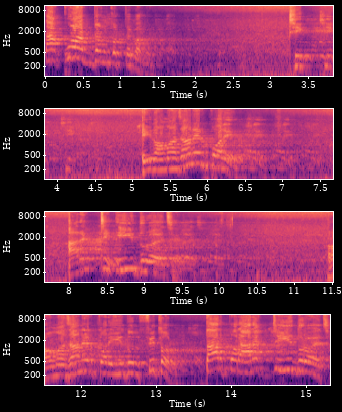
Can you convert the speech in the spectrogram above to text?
তাকু অর্জন করতে পারবে। ঠিক ঠিক ঠিক। এই রমাজানের পরে আরেকটি ঈদ রয়েছে। রমাজানের পরে ঈদ উল ফিতর, তারপর আরেকটি ঈদ রয়েছে।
